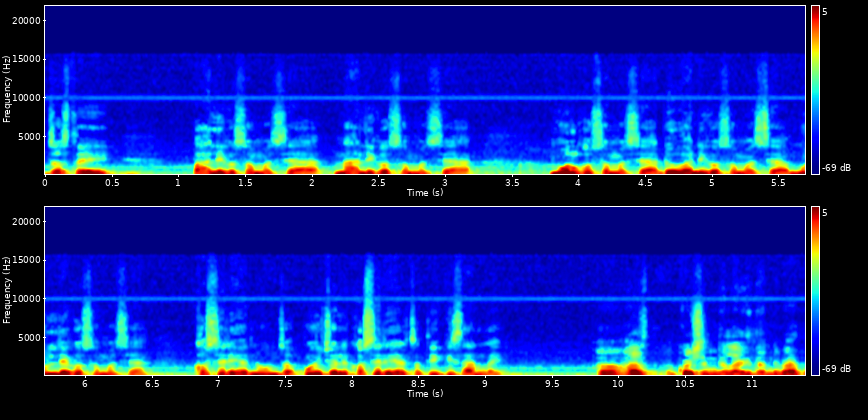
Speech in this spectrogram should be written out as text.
जस्तै पालीको समस्या नालीको समस्या मोलको समस्या ढुवानीको समस्या मूल्यको समस्या। कसरी हेर्नुहुन्छ? पैँचोले कसरी हेर्छ ती किसानलाई? हस् क्वेसनको लागि धन्यवाद।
